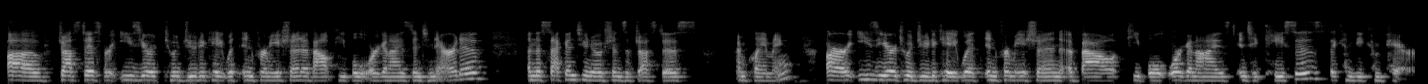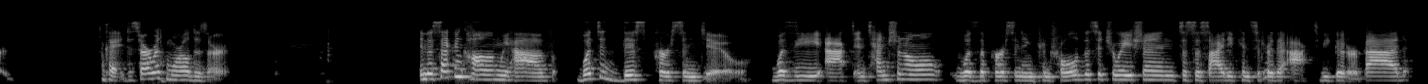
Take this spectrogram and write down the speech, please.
of justice are easier to adjudicate with information about people organized into narrative. And the second two notions of justice, I'm claiming, are easier to adjudicate with information about people organized into cases that can be compared. Okay, to start with moral desert. In the second column, we have what did this person do? Was the act intentional? Was the person in control of the situation? Does society consider the act to be good or bad?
